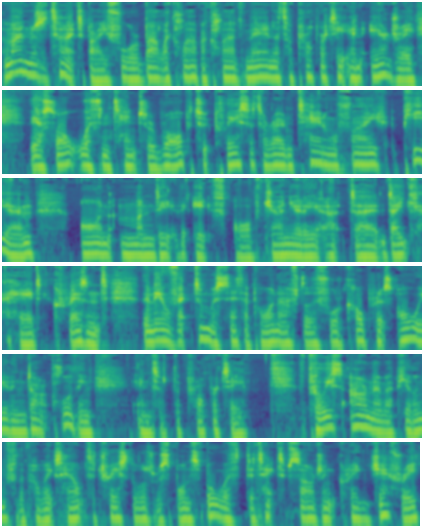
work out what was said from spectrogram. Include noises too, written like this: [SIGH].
A man was attacked by four balaclava-clad men at a property in Airdrie. The assault with intent to rob took place at around 10.05pm on Monday, the 8th of January at uh, Dykehead Crescent. The male victim was set upon after the four culprits, all wearing dark clothing, entered the property. Police are now appealing for the public's help to trace those responsible, with Detective Sergeant Craig Jeffrey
